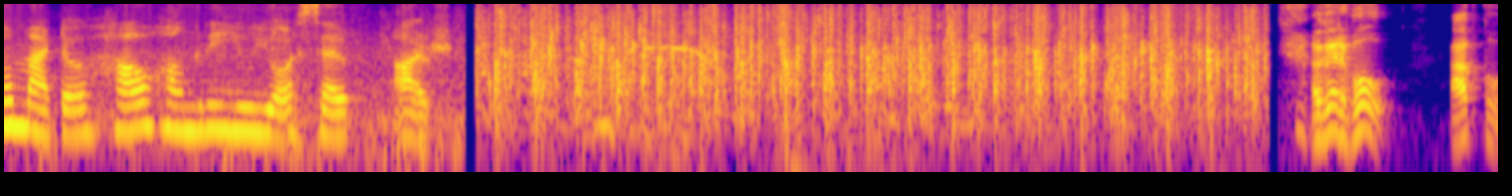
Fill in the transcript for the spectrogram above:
no matter how hungry you yourself are. अगर वो आपको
